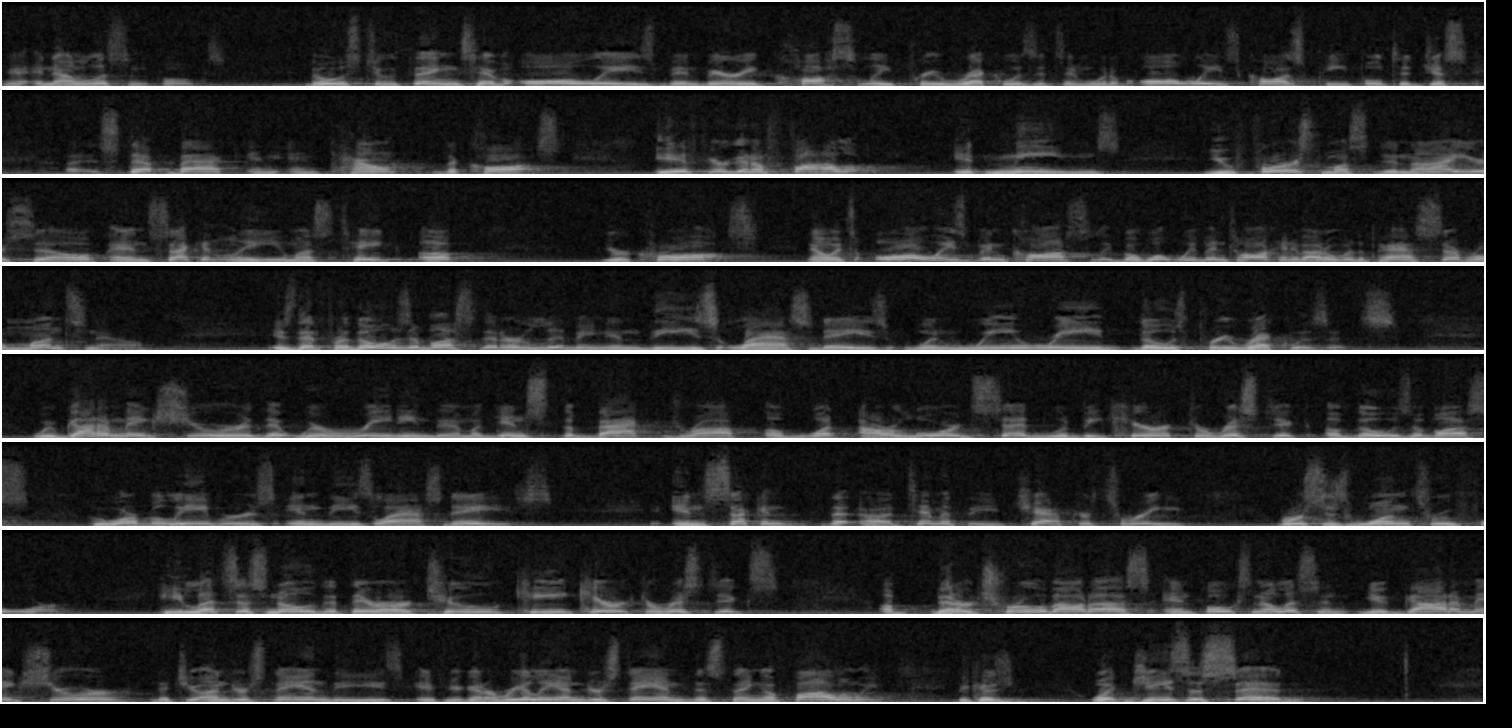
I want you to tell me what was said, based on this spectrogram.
And now listen, folks. Those two things have always been very costly prerequisites and would have always caused people to just uh, step back and, and count the cost. If you're going to follow, it means you first must deny yourself, and secondly, you must take up your cross. Now, it's always been costly, but what we've been talking about over the past several months now is that for those of us that are living in these last days, when we read those prerequisites, we've got to make sure that we're reading them against the backdrop of what our Lord said would be characteristic of those of us who are believers in these last days. In 2 uh, Timothy chapter 3, verses 1 through 4, he lets us know that there are two key characteristics of, that are true about us. And folks, now listen, you got to make sure that you understand these if you're going to really understand this thing of following. Because what Jesus said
